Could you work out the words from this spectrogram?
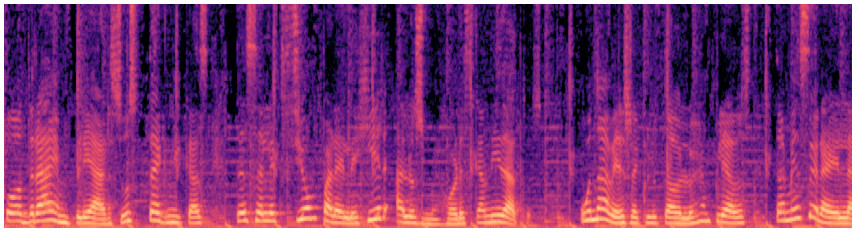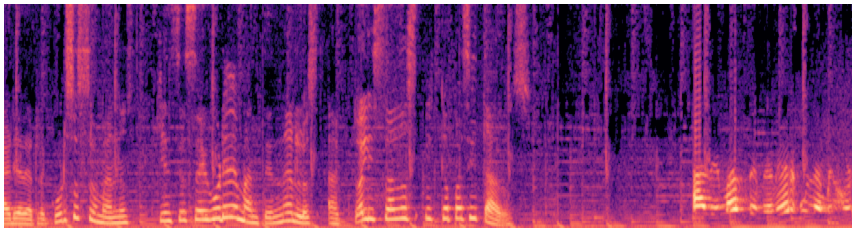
podrá emplear sus técnicas de selección para elegir a los mejores candidatos. Una vez reclutados los empleados, también será el área de recursos humanos quien se asegure de mantenerlos actualizados y capacitados. Además de tener una mejor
